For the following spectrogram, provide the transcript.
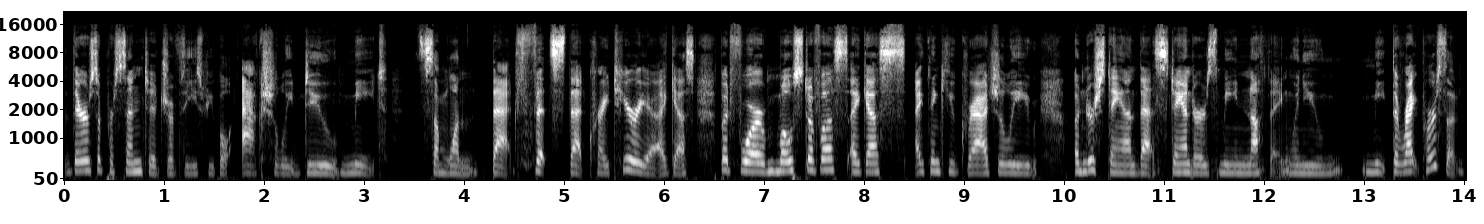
there's a percentage of these people actually do meet someone that fits that criteria, I guess. But for most of us, I guess, I think you gradually understand that standards mean nothing when you meet the right person.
